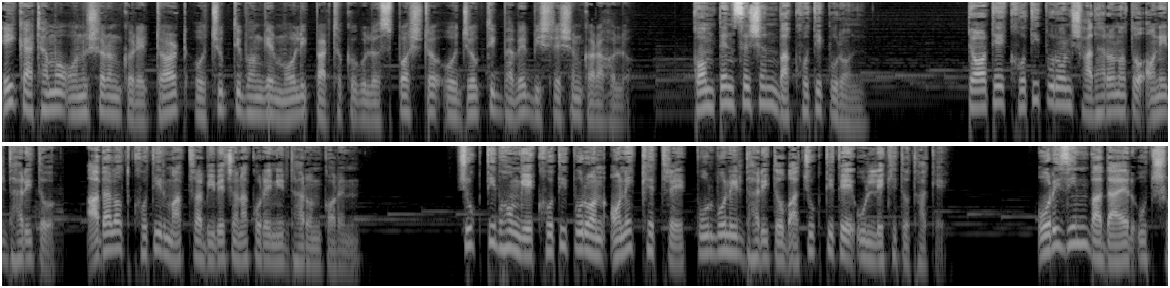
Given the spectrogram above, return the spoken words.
এই কাঠামো অনুসরণ করে টর্ট ও চুক্তিভঙ্গের মৌলিক পার্থক্যগুলো স্পষ্ট ও যৌক্তিকভাবে বিশ্লেষণ করা হল। কম্পেনসেশন বা ক্ষতিপূরণ। টর্টে ক্ষতিপূরণ সাধারণত অনির্ধারিত, আদালত ক্ষতির মাত্রা বিবেচনা করে নির্ধারণ করেন। চুক্তিভঙ্গে ক্ষতিপূরণ অনেক ক্ষেত্রে পূর্বনির্ধারিত বা চুক্তিতে উল্লেখিত থাকে। অরিজিন বা দায়ের উৎস।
